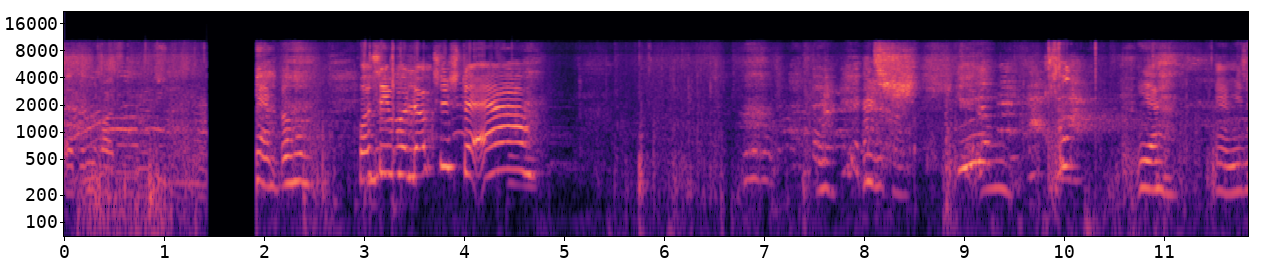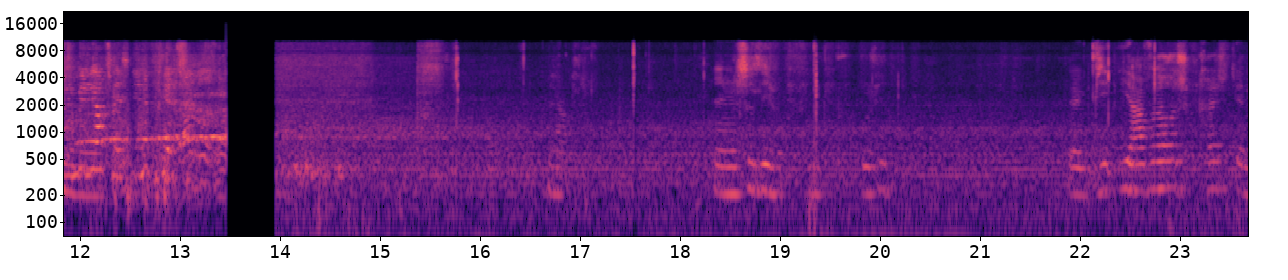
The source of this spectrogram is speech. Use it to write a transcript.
Ja, den røg ret Kæmpe. Prøv at se, hvor luksus det er. Ja. Ja, jeg skal Jamen, så det jeg, jeg har været hos Christian.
